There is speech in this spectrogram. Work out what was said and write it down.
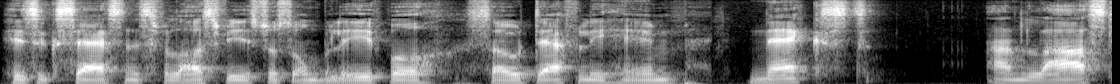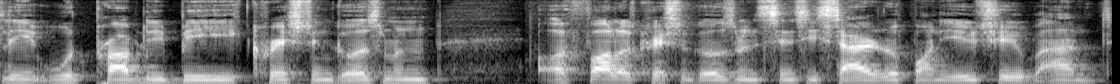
his success and his philosophy is just unbelievable. So definitely him. Next and lastly would probably be Christian Guzman. I've followed Christian Guzman since he started up on YouTube, and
